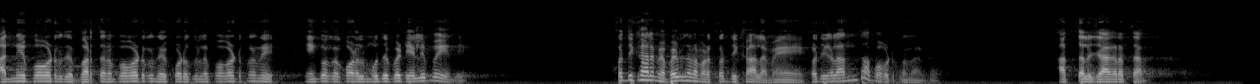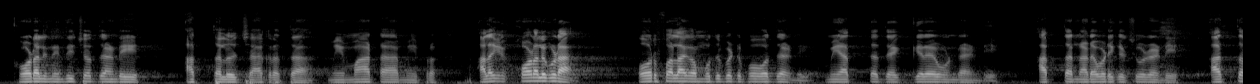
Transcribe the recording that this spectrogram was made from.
అన్నీ పోగొట్టుకుంది భర్తను పోగొట్టుకుంది కొడుకుల్ని పోగొట్టుకుంది ఇంకొక కోడలు ముద్దు పెట్టి వెళ్ళిపోయింది. కొద్ది కాలమే బైబిల్ మన కొద్ది కాలమే కొద్ది కాలం అంతా పోగొట్టుకుందంట. అత్తలు జాగ్రత్త. కోడలిని నిందించొద్దండి అత్తలు జాగ్రత్త. మీ మాట మీ ప్ర అలాగే కోడలు కూడా ఓర్ఫలాగా ముద్దు పెట్టిపోవద్దండి మీ అత్త దగ్గరే ఉండండి. అత్త నడవడిక చూడండి. అత్త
